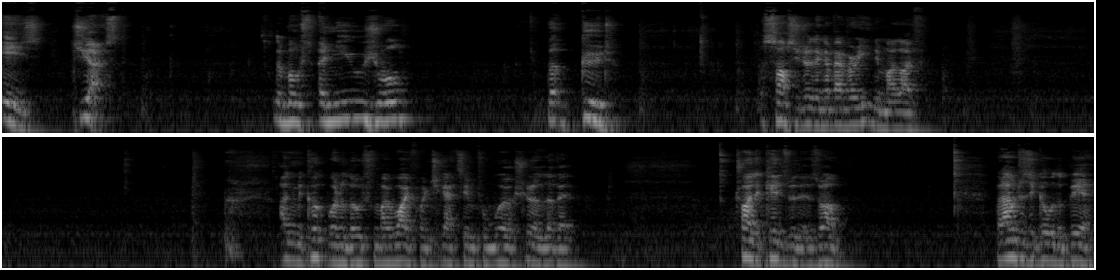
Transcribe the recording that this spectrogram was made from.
is just the most unusual but good sausage I think I've ever eaten in my life. I'm going to cook one of those for my wife when she gets in from work. She's going to love it. Try the kids with it as well. But how does it go with the beer?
